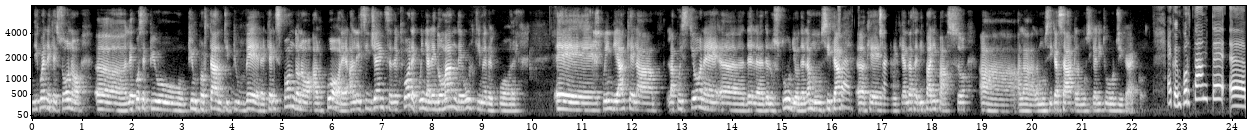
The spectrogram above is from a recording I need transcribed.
di quelle che sono uh, le cose più, più, importanti, più vere, che rispondono al cuore, alle esigenze del cuore e quindi alle domande ultime del cuore. E quindi anche la, la questione eh, del, dello studio della musica certo, eh, che, certo. che, è andata di pari passo a, alla, alla, musica sacra, alla musica liturgica. Ecco, ecco importante, eh,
